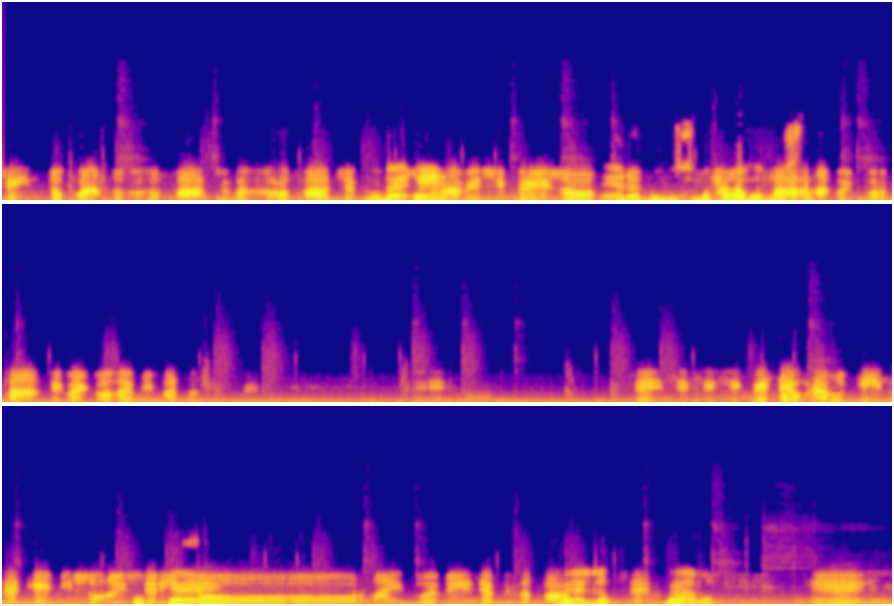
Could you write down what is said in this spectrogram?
sento quando non lo faccio, quando non lo faccio è come Beh, se non avessi preso è una bellissima cosa, un farmaco importante, qualcosa che mi fa eh, sì, sì, sì, sì, questa è una routine che mi sono inserito okay. ormai due mesi a questa parte. Bello, sì. bravo. E,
